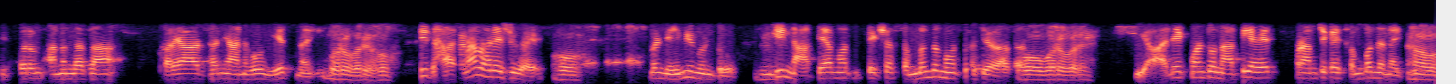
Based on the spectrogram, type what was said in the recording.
तिथपर्यंत आनंदाचा खऱ्या अर्थाने अनुभव येत नाही बरोबर हो ती धारणा झाल्याशिवाय हो पण नेहमी म्हणतो. की नात्यापेक्षा संबंध महत्त्वाचे राहतात हो बरोबर अनेक म्हणतो नाती आहेत पण आमचे काही संबंध नाहीत हो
